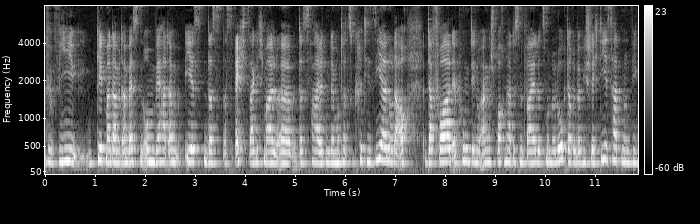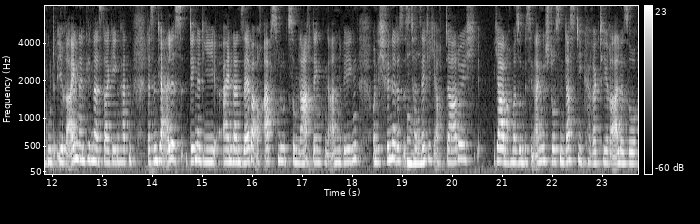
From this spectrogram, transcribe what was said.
wie geht man damit am besten um? Wer hat am ehesten das, das Recht, sage ich mal, äh, das Verhalten der Mutter zu kritisieren? Oder auch davor der Punkt, den du angesprochen hattest mit Violets Monolog darüber, wie schlecht die es hatten und wie gut ihre eigenen Kinder es dagegen hatten. Das sind ja alles Dinge, die einen dann selber auch absolut zum Nachdenken anregen. Und ich finde, das ist mhm. tatsächlich auch dadurch ja nochmal so ein bisschen angestoßen, dass die Charaktere alle so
